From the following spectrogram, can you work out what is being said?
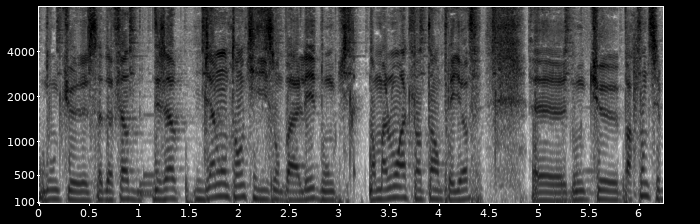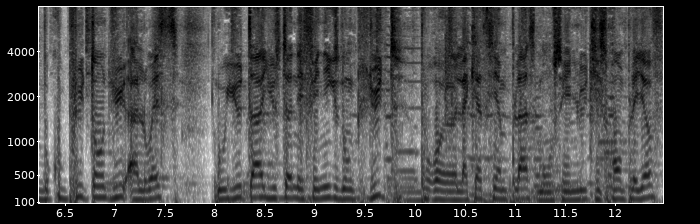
Donc euh, ça doit faire déjà bien longtemps qu'ils y sont pas allés. Donc normalement Atlanta en playoff. Euh, donc euh, par contre c'est beaucoup plus tendu à l'ouest où Utah, Houston et Phoenix donc luttent pour euh, la quatrième place. Bon c'est une lutte, ils seront en playoff,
